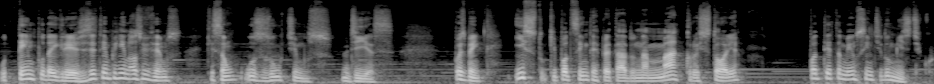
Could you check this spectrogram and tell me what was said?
o tempo da igreja, esse tempo em que nós vivemos que são os últimos dias. Pois bem, isto que pode ser interpretado na macro-história pode ter também um sentido místico.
